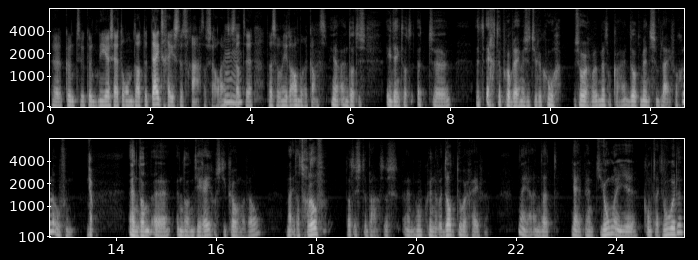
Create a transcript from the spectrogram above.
eh, kunt, kunt neerzetten, omdat de tijdsgeest het vraagt of zo. Hè? Dus Mhm. dat, eh, dat is wel weer de andere kant. Ja, en dat is, ik denk dat het, eh, het echte probleem is natuurlijk hoe zorgen we met elkaar dat mensen blijven geloven. Ja. En dan, eh, en dan die regels die komen wel, maar dat geloof, dat is de basis. En hoe kunnen we dat doorgeven? Nou ja, en dat, jij bent jong en je komt uit Woerden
